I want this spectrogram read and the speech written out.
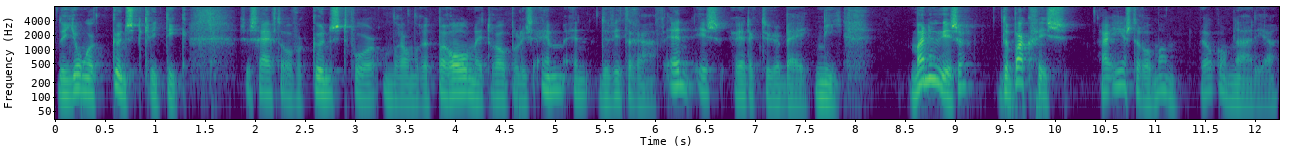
de jonge kunstkritiek. Ze schrijft over kunst voor onder andere het Parool, Metropolis M en De Witte Raaf. En is redacteur bij Nie. Maar nu is er De Bakvis, haar eerste roman. Welkom Nadia.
